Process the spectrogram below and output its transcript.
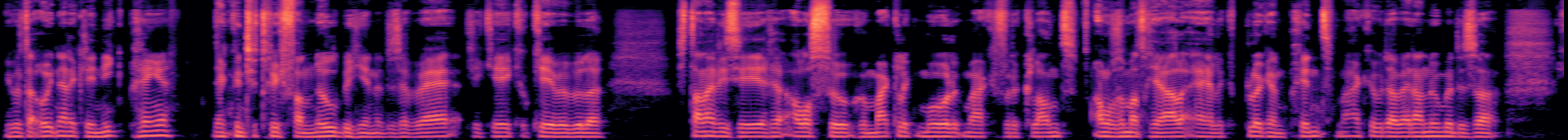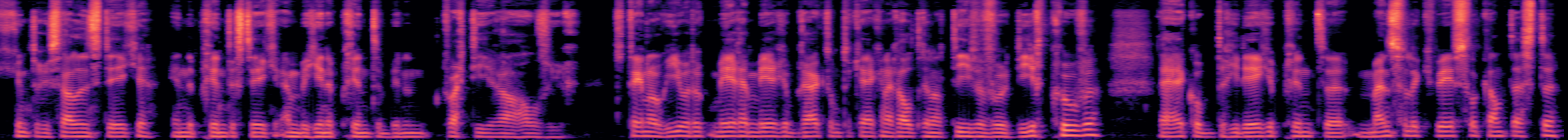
je wilt dat ooit naar de kliniek brengen, dan kunt je terug van nul beginnen. Dus hebben wij gekeken, oké, we willen standaardiseren, alles zo gemakkelijk mogelijk maken voor de klant. Al onze materialen eigenlijk plug-and-print maken, hoe dat wij dat noemen. Dus dat, je kunt er je cel in steken, in de printer steken en beginnen printen binnen een kwartier, een half uur. De technologie wordt ook meer en meer gebruikt om te kijken naar alternatieven voor dierproeven. Dat je op 3D geprinte menselijk weefsel kan testen,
